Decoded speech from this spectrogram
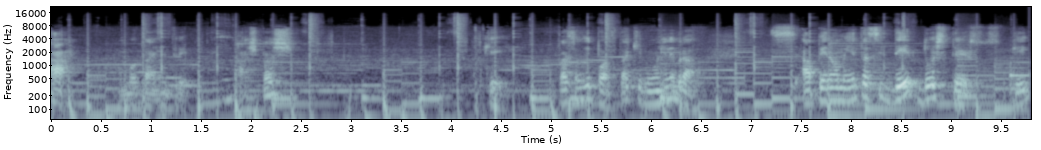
A. Vamos botar entre aspas. Ok. Façamos hipótese, tá aqui, vamos relembrar a pena aumenta-se de dois terços, ok?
